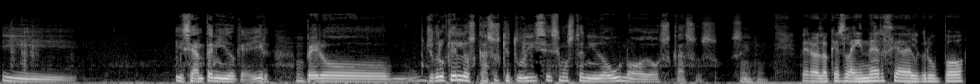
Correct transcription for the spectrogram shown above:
y, y se han tenido que ir. Pero yo creo que en los casos que tú dices hemos tenido uno o dos casos. Sí. Pero lo que es la inercia del grupo,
